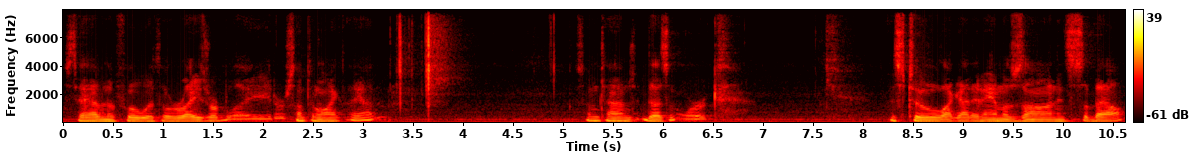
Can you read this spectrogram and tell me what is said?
just to having a fool with a razor blade or something like that. Sometimes it doesn't work. This tool I got at Amazon, it's about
